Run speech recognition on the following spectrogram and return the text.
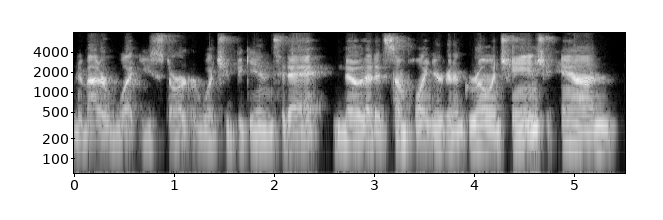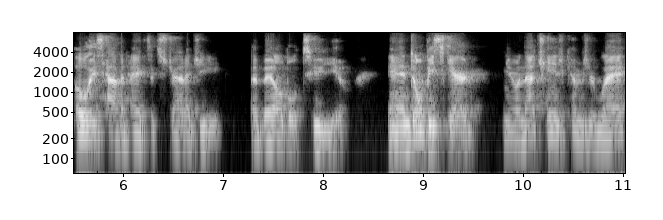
no matter what you start or what you begin today, know that at some point you're going to grow and change and always have an exit strategy available to you. And don't be scared. You know, when that change comes your way,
